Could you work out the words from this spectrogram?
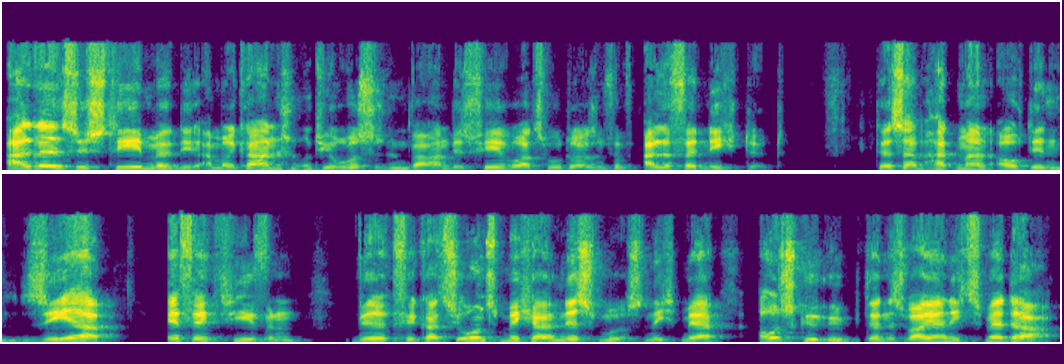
alle Systeme, die amerikanischen und die russischen, waren bis Februar 2005 alle vernichtet. Deshalb hat man auch den sehr effektiven Verifikationsmechanismus nicht mehr ausgeübt, denn es war ja nichts mehr da.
